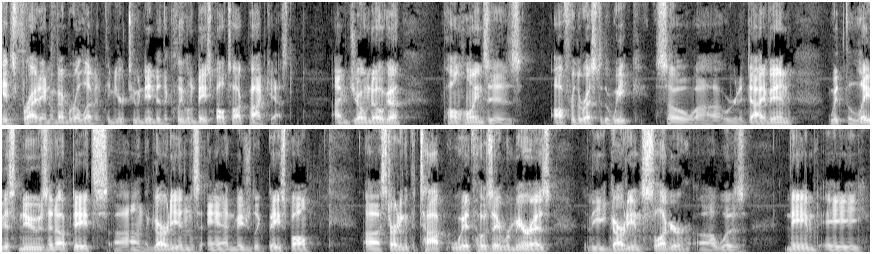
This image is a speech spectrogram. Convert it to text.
It's Friday, November 11th, and you're tuned into the Cleveland Baseball Talk podcast. I'm Joe Noga. Paul Hoynes is off for the rest of the week, so uh, we're going to dive in with the latest news and updates uh, on the Guardians and Major League Baseball. Uh, starting at the top with Jose Ramirez, the Guardian slugger uh, was named a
